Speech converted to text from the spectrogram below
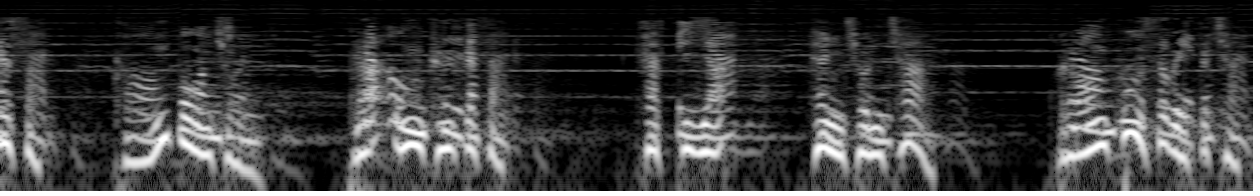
กษัตริย์ของปวงชน พระองค์คือกษัตริย์ขัตติยะ แห่งชนชาติพร้อมคู่เสวตฉัตร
